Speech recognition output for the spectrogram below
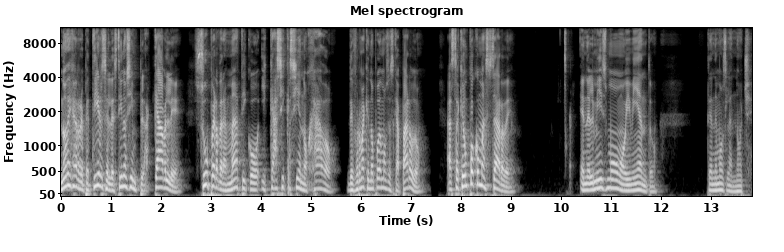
No deja repetirse, el destino es implacable, súper dramático y casi casi enojado, de forma que no podemos escaparlo. Hasta que un poco más tarde, en el mismo movimiento, tenemos la noche.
